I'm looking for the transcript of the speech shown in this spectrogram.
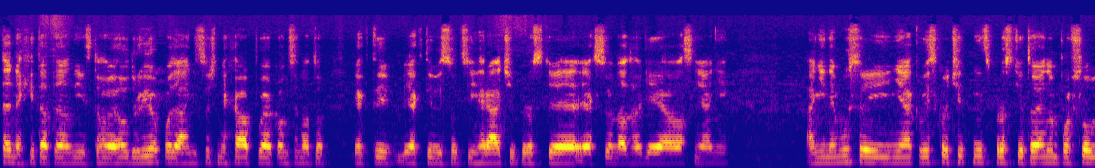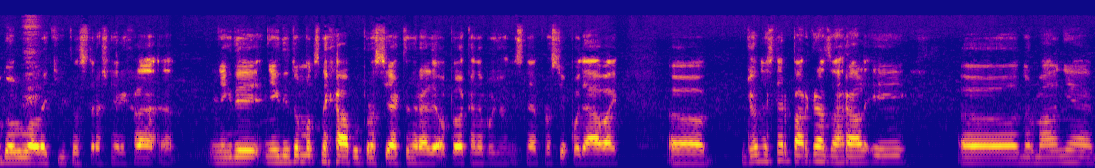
ten nechytatelný z toho jeho druhého podání, což nechápu, jak on se na to, jak ty, jak ty vysocí hráči prostě, jak se nadhodí a vlastně ani, ani nemusí nějak vyskočit nic, prostě to jenom pošlou dolů a letí to strašně rychle. Někdy, někdy to moc nechápu, prostě jak ten Riley Opelka nebo John Isner prostě podávají. Uh, John Isner párkrát zahrál i uh, normálně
